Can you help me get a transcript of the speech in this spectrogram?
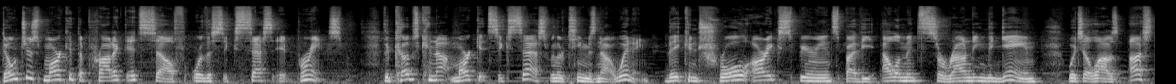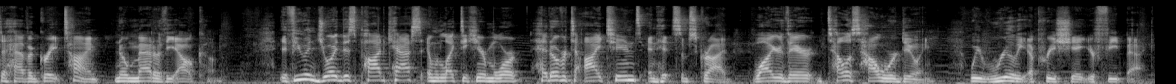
Don't just market the product itself or the success it brings. The Cubs cannot market success when their team is not winning. They control our experience by the elements surrounding the game, which allows us to have a great time no matter the outcome. If you enjoyed this podcast and would like to hear more, head over to iTunes and hit subscribe. While you're there, tell us how we're doing. We really appreciate your feedback.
